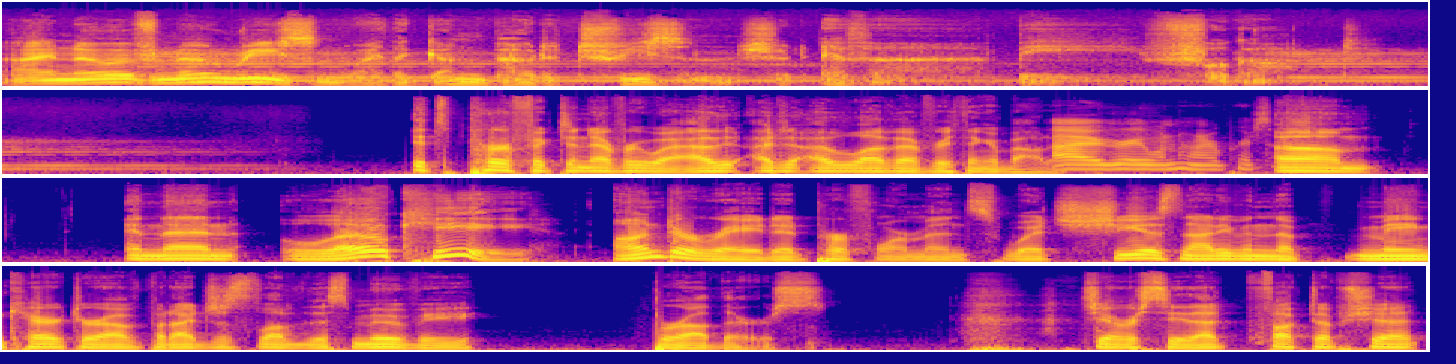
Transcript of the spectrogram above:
I know of no reason why the gunpowder treason should ever be forgot. It's perfect in every way. I I, I love everything about it. I agree one hundred percent. Um, and then low key underrated performance, which she is not even the main character of, but I just love this movie, Brothers. Did you ever see that fucked up shit?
